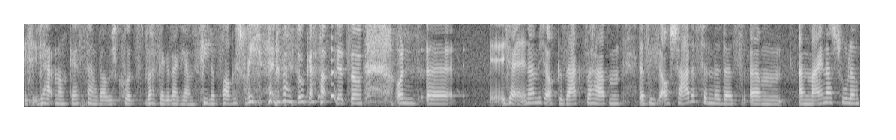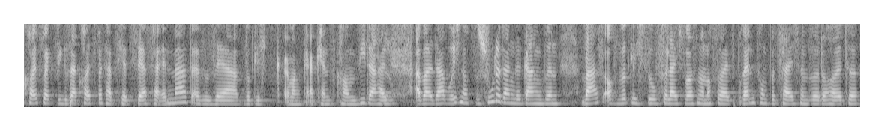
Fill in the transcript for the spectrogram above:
ich, wir hatten noch gestern, glaube ich, kurz, du hast ja gesagt, wir haben viele Vorgespräche einfach so gehabt jetzt. So, und äh, ich erinnere mich auch gesagt zu haben, dass ich es auch schade finde, dass ähm, an meiner Schule in Kreuzberg, wie gesagt, Kreuzberg hat sich jetzt sehr verändert, also sehr wirklich, man erkennt es kaum wieder halt. Ja. Aber da, wo ich noch zur Schule dann gegangen bin, war es auch wirklich so, vielleicht was man noch so als Brennpunkt bezeichnen würde heute.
